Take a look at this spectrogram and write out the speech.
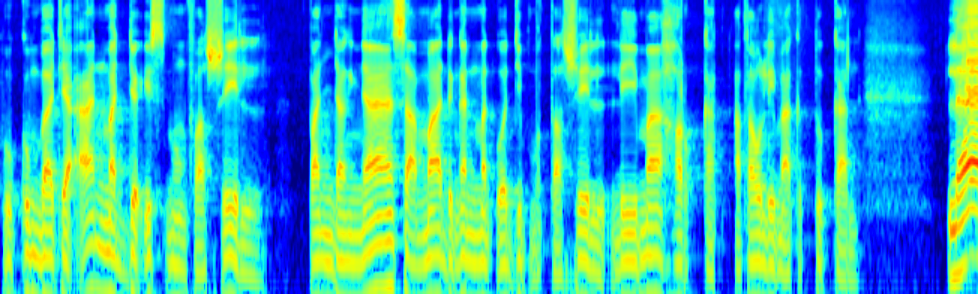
hukum bacaan madja ismun fasil panjangnya sama dengan mad wajib mutasil lima harokat atau lima ketukan. La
